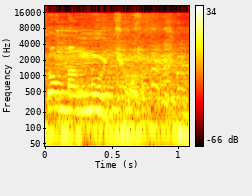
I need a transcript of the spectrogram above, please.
coman mucho.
